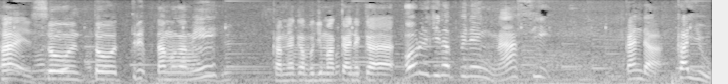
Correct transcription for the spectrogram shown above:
Hai, so untuk trip pertama kami Kami akan pergi makan dekat Original Penang Nasi Kanda Kayu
